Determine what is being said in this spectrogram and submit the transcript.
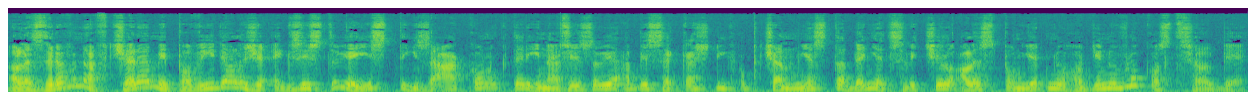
ale zrovna včera mi povídal, že existuje jistý zákon, který nařizuje, aby se každý občan města denně cvičil alespoň jednu hodinu v lukostřelbě.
